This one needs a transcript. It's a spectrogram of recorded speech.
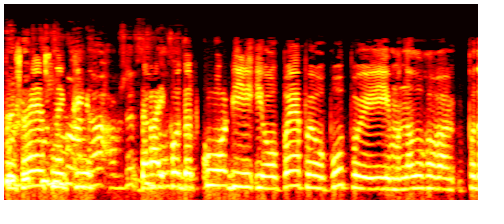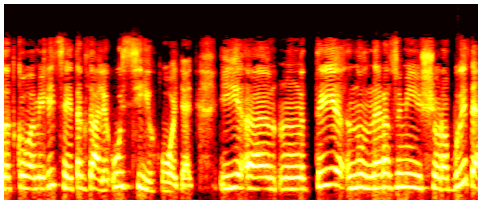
пожежники. нема, да, а вже Да, і податкові, і ОБЕП, і ОБОП, і налогова податкова міліція, і так далі. Усі ходять. І е, ти ну не розумієш, що робити.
